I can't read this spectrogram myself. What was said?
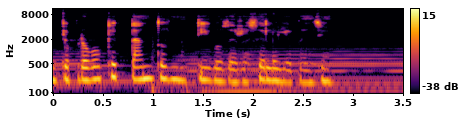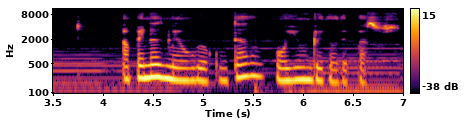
y que provoque tantos motivos de recelo y aprensión. Apenas me hube ocultado, oí un ruido de pasos.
